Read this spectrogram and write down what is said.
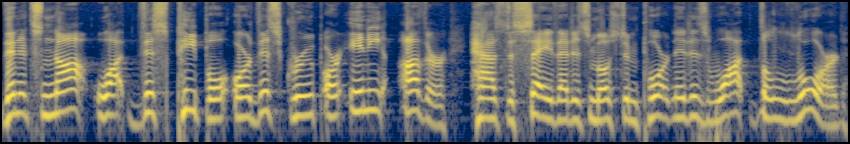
then it's not what this people or this group or any other has to say that is most important. It is what the Lord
